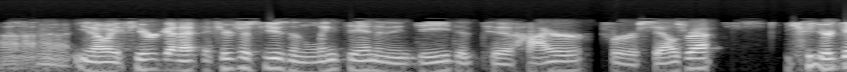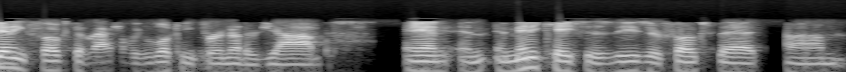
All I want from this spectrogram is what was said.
Uh, mm. you know, if you're gonna, if you're just using LinkedIn and Indeed to, to hire for a sales rep, you're getting folks that are actually looking for another job and, and in many cases, these are folks that um,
